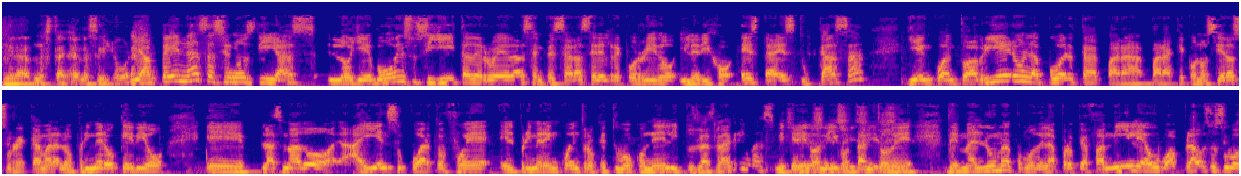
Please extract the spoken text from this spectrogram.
Mira, hasta ganas de llorar. Y apenas hace unos días lo llevó en su sillita de ruedas a empezar a hacer el recorrido y le dijo, esta es tu casa. Y en cuanto abrieron la puerta para, para que conociera su recámara, lo primero que vio eh, plasmado ahí en su cuarto fue el primer encuentro que tuvo con él y pues las lágrimas, mi querido amigo, tanto de, de Maluma como de la propia familia. Hubo aplausos, hubo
